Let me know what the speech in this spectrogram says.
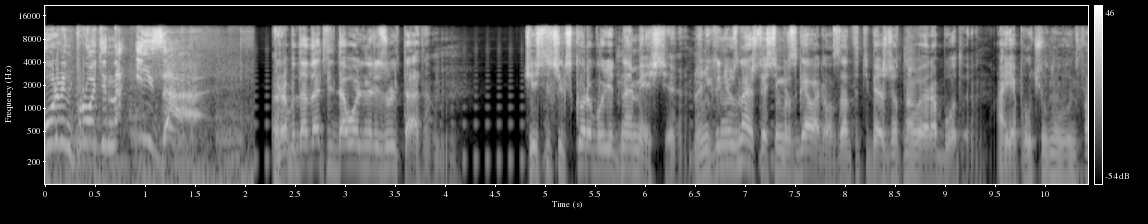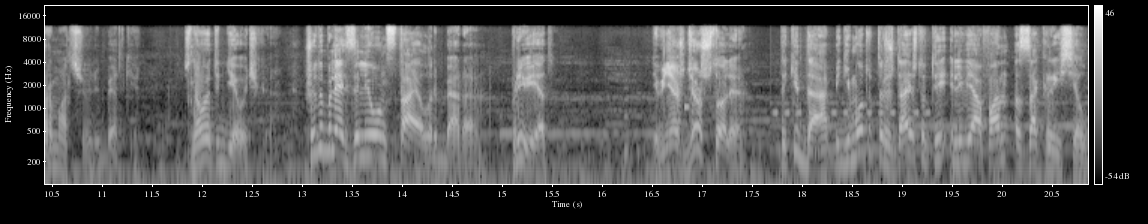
Уровень пройден Иза! Работодатель доволен результатом. Чистильщик скоро будет на месте. Но никто не узнает, что я с ним разговаривал. Завтра тебя ждет новая работа. А я получил новую информацию, ребятки. Снова эта девочка. Что это, блядь, за Леон Стайл, ребята? Привет. Ты меня ждешь, что ли? Таки да, бегемот утверждает, что ты Левиафан закрысил.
